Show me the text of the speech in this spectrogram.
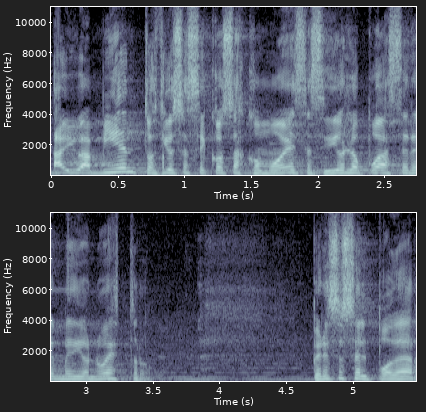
avivamientos Dios hace cosas como esas y Dios lo puede hacer en medio nuestro. Pero eso es el poder.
